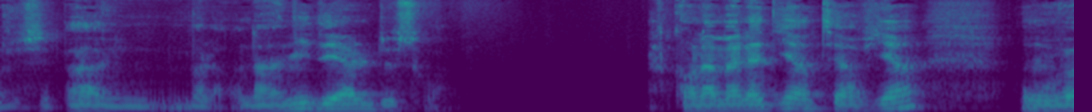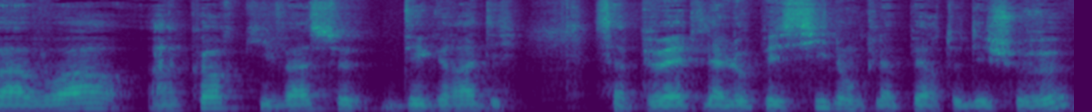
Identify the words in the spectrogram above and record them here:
je sais pas, une, voilà, on a un idéal de soi. Quand la maladie intervient, on va avoir un corps qui va se dégrader. Ça peut être l'alopécie, donc la perte des cheveux,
